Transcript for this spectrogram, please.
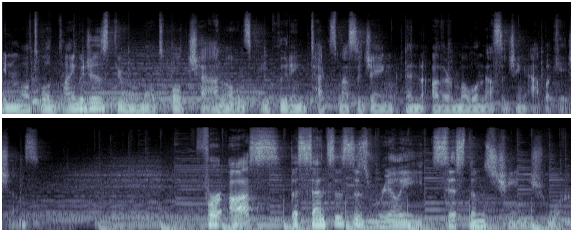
in multiple languages through multiple channels, including text messaging and other mobile messaging applications. For us, the census is really systems change work.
